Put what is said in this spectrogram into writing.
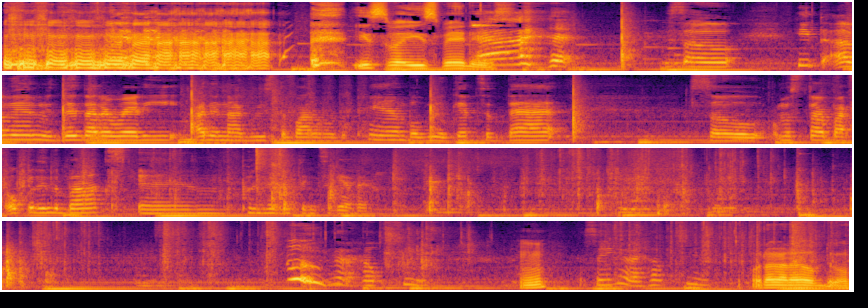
you swear you Spanish. so heat the oven. We did that already. I did not grease the bottom of the pan, but we'll get to that. So I'm gonna start by opening the box and putting everything together. You gotta help too. Hmm? So you gotta help too. What I gotta help do?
